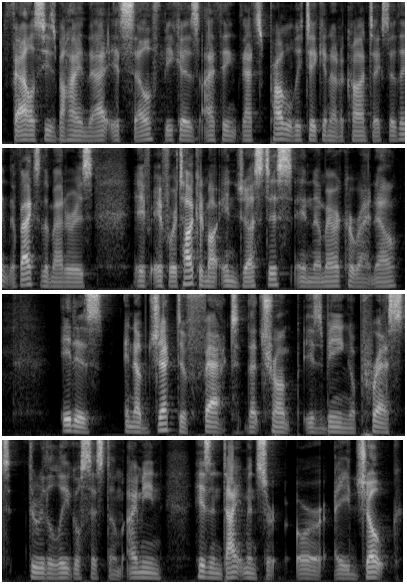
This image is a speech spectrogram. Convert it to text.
fallacies behind that itself because I think that's probably taken out of context. I think the fact of the matter is, if, if we're talking about injustice in America right now, it is an objective fact that Trump is being oppressed through the legal system. I mean, his indictments are, are a joke,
